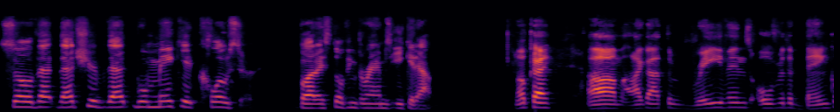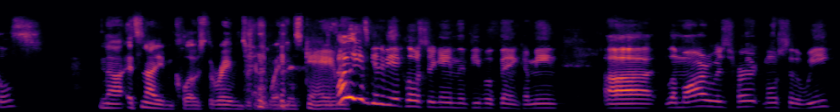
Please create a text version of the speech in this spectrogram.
So that that should that will make it closer. But I still think the Rams eke it out. Okay. Um, I got the Ravens over the Bengals. No, it's not even close. The Ravens are going to win this game. I think it's going to be a closer game than people think. I mean, Uh, Lamar was hurt most of the week.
